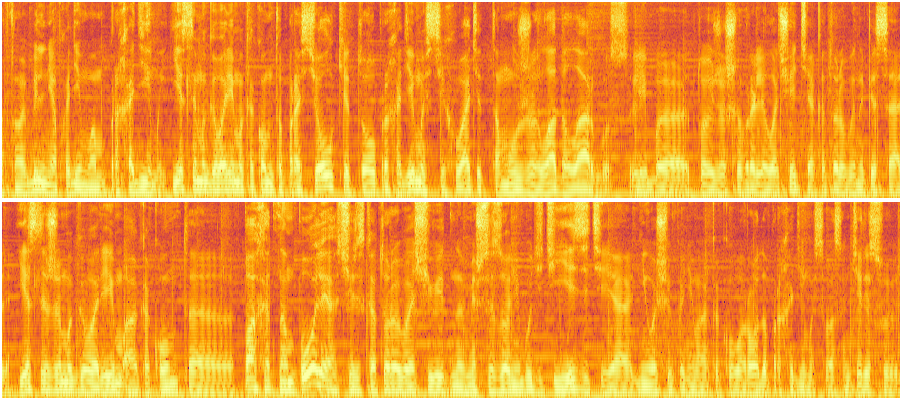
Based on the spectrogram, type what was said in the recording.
автомобиль необходим вам проходимый. Если мы говорим о каком-то проселке, то проходимости хватит тому же Лада Ларгус, либо той же Chevrolet Lachetti, о которой вы написали. Если же мы говорим о каком-то пахотном поле, через которое вы, очевидно, в межсезонье будете ездить, я не очень понимаю, какого рода проходимость вас интересует,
